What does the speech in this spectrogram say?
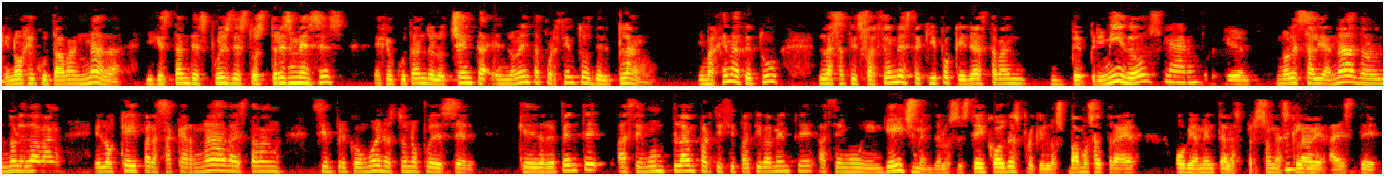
que no ejecutaban nada y que están después de estos tres meses ejecutando el 80, el 90% del plan. Imagínate tú la satisfacción de este equipo que ya estaban deprimidos, claro. porque no les salía nada, no, le daban el ok para sacar nada, estaban siempre con, bueno, esto no puede ser. Que de repente hacen un plan participativamente, hacen un engagement de los stakeholders, porque los vamos a traer, obviamente, a las personas clave a este,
